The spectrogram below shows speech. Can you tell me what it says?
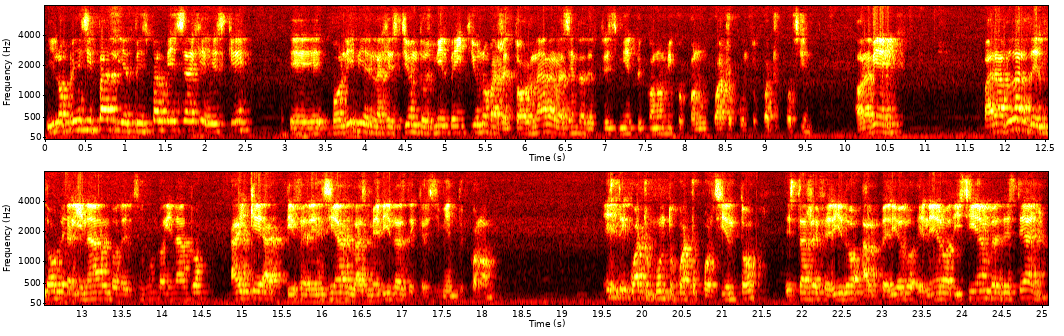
Y lo principal y el principal mensaje es que eh, Bolivia en la gestión 2021 va a retornar a la senda del crecimiento económico con un 4.4%. Ahora bien, para hablar del doble aguinaldo, del segundo aguinaldo, hay que diferenciar las medidas de crecimiento económico. Este 4.4% está referido al periodo enero a diciembre de este año.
